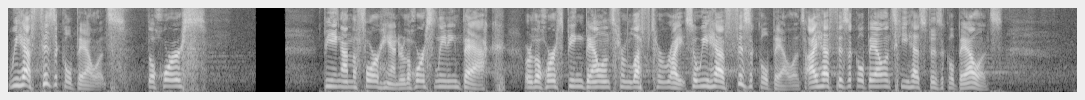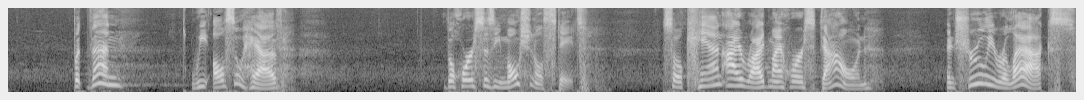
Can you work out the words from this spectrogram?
We have physical balance. The horse being on the forehand, or the horse leaning back, or the horse being balanced from left to right. So we have physical balance. I have physical balance, he has physical balance. But then we also have the horse's emotional state. So, can I ride my horse down and truly relax?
